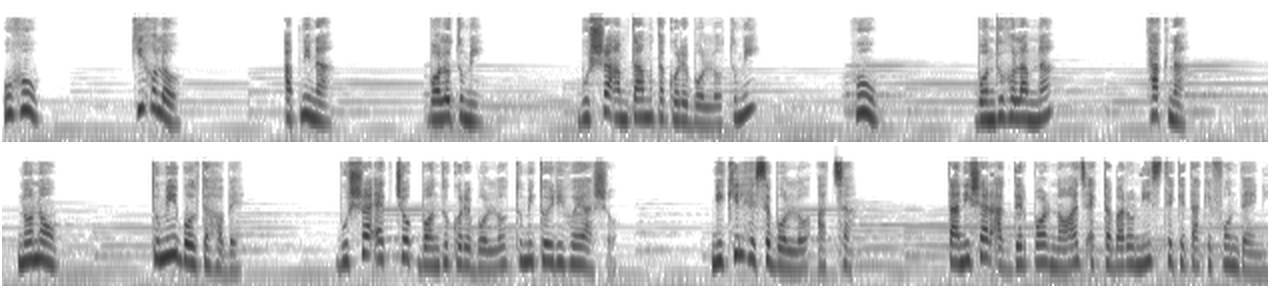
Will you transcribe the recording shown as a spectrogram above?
উহু কি হলো? আপনি না। বলো তুমি। বুশরা আমতা আমতা করে বলল, তুমি? হু। বন্ধু হলাম না। থাক না। No no. তুমিই বলতে হবে। বুশরা এক চোখ বন্ধ করে বলল, তুমি তৈরি হয়ে আসো। নিখিল হেসে বলল আচ্ছা। তানিশার আগদের পর নওয়াজ একটাবারও নিজ থেকে তাকে ফোন দেয়নি।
